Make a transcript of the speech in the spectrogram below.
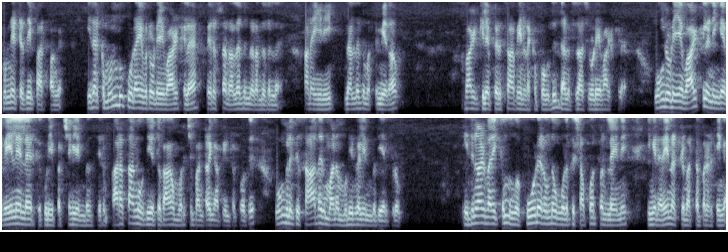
முன்னேற்றத்தையும் பார்ப்பாங்க. இதற்கு முன்பு கூட இவருடைய வாழ்க்கையில பெருசா நல்லது நடந்ததில்லை. ஆனா இனி நல்லது மட்டுமே தான் வாழ்க்கையில பெருசாவே நடக்க போகுது தனுசு வாழ்க்கையில. உங்களுடைய வாழ்க்கையில நீங்க வேலையில இருக்கக்கூடிய பிரச்சனைகள் என்பது தெரியும் அரசாங்க உதயத்துக்காக முயற்சி பண்றீங்க அப்படின்ற போது உங்களுக்கு சாதகமான முடிவுகள் என்பது ஏற்படும். இது நாள் வரைக்கும் உங்க கூட இருந்து உங்களுக்கு சப்போர்ட் பண்ணலைன்னு நீங்க நிறைய நாட்கள் வருத்தப்பட்டிருக்கீங்க.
